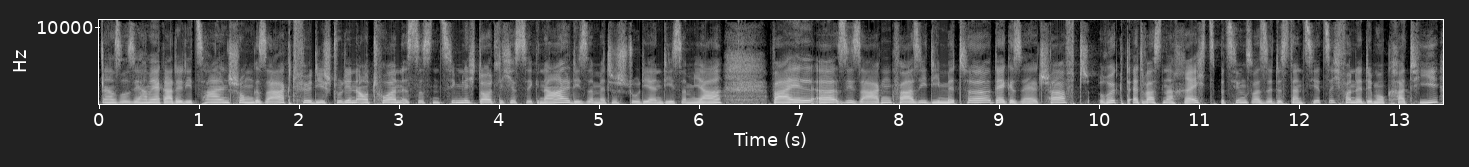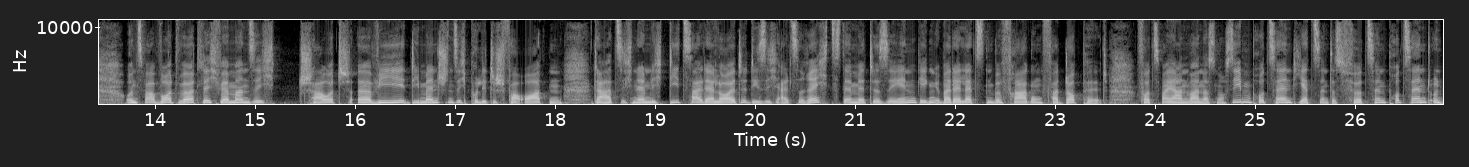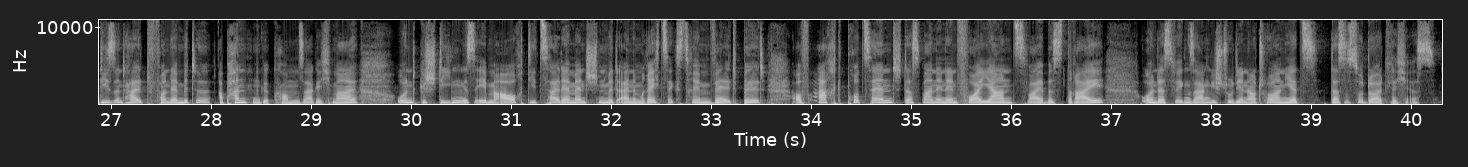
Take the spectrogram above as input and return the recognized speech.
Also Sie haben ja gerade die Zahlen schon gesagt. Für die Studienautoren ist es ein ziemlich deutliches Signal, diese Mitte-Studie in diesem Jahr, weil äh, Sie sagen quasi, die Mitte der Gesellschaft rückt etwas nach rechts beziehungsweise distanziert sich von der Demokratie. Und zwar wortwörtlich, wenn man sich schaut, äh, wie die Menschen sich politisch verorten. Da hat sich nämlich die Zahl der Leute, die sich als rechts der Mitte sehen, gegenüber der letzten Befragung verdoppelt. Vor zwei Jahren waren das noch sieben Prozent, jetzt sind es 14 Prozent und die sind halt von der Mitte abhanden gekommen, sage ich mal. Und gestiegen ist eben auch die Zahl der Menschen mit einem rechtsextremen Weltbild auf acht Prozent. Das waren in den Vorjahren zwei bis drei. Und deswegen sagen die Studienautoren jetzt, dass es so deutlich ist.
